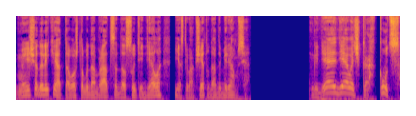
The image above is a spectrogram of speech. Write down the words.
Мы еще далеки от того, чтобы добраться до сути дела, если вообще туда доберемся. — Где девочка, Куц?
